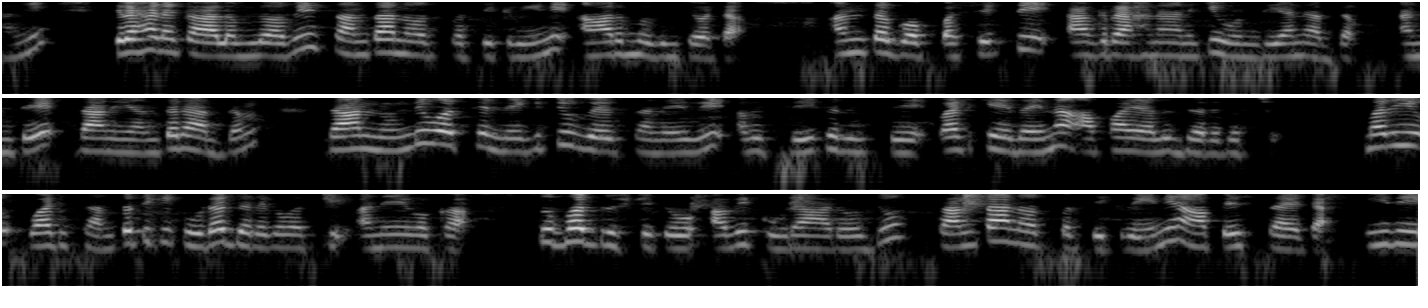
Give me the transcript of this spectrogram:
కానీ గ్రహణ కాలంలో అవి సంతానోత్పత్తి క్రియని ఆరంభించవట. అంత గొప్ప శక్తి ఆ గ్రహణానికి ఉంది అని అర్థం. అంటే దాని అంతరార్థం దాని నుండి వచ్చే నెగిటివ్ వేవ్స్ అనేవి అవి స్వీకరిస్తే వాటికి ఏదైనా అపాయాలు జరగచ్చు. మరియు వాటి సంతతికి కూడా జరగవచ్చు అనే ఒక శుభదృష్టితో అవి కూడా ఆ రోజు సంతానోత్పత్తి క్రియని ఆపేస్తాయట. ఇది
